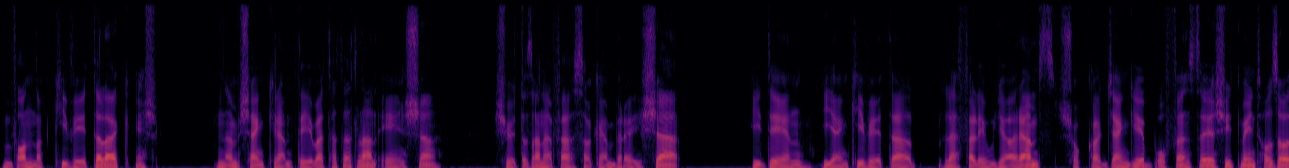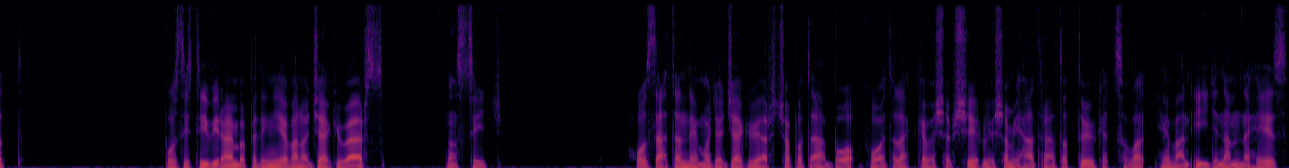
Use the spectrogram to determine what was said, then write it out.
vannak kivételek, és nem senki nem tévedhetetlen, én se, sőt az NFL szakemberei se. Idén ilyen kivétel lefelé ugye a Rams sokkal gyengébb offense teljesítményt hozott, pozitív irányba pedig nyilván a Jaguars, azt így hozzátenném, hogy a Jaguars csapatából volt a legkevesebb sérülés, ami hátráltatta őket, szóval nyilván így nem nehéz.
